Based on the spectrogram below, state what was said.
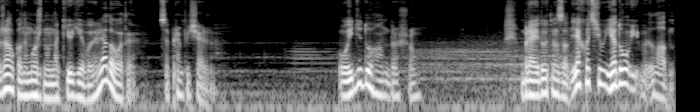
Жалко, не можна на QE виглядувати. Це прям печально. Ой, дідуган прийшов. Бля, йдуть назад. Я хотів, я думав, ладно.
